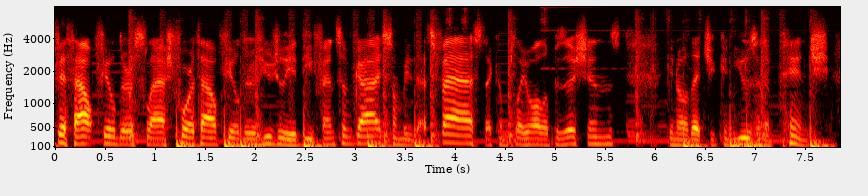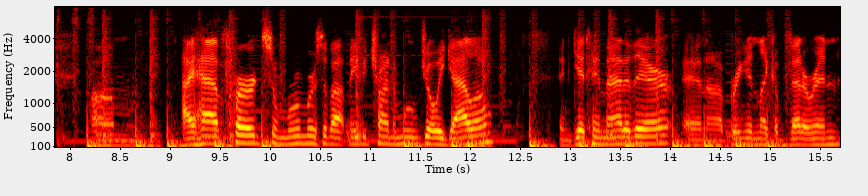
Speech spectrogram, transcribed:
fifth outfielder slash fourth outfielder is usually a defensive guy, somebody that's fast, that can play all the positions, you know, that you can use in a pinch. Um, I have heard some rumors about maybe trying to move Joey Gallo and get him out of there and uh, bring in like a veteran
